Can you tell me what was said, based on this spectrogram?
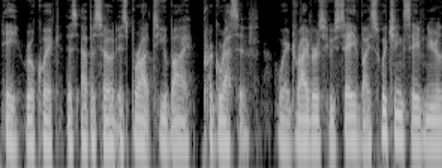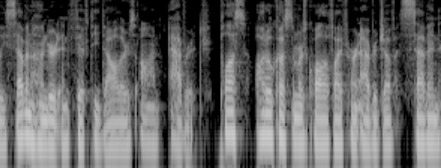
Hey, real quick, this episode is brought to you by Progressive, where drivers who save by switching save nearly $750 on average. Plus, auto customers qualify for an average of seven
